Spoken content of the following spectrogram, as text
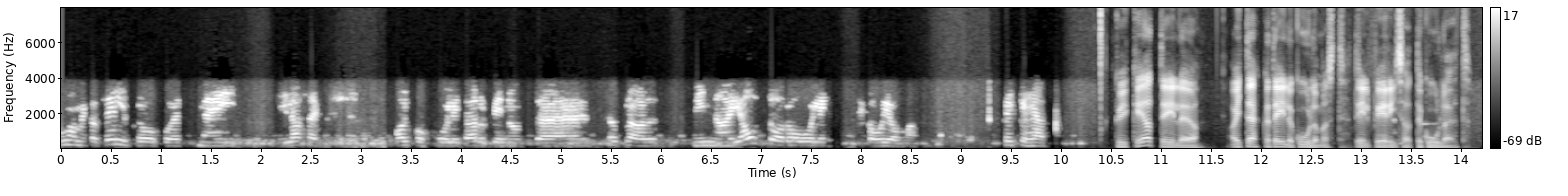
omame ka selgroogu, et me ei, ei laseks alkoholi tarbinud äh, sõbral minna ei autorooli ega ujuma. kõike head! kõike head teile ja aitäh ka teile kuulamast, Delfi erisaate kuulajad!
